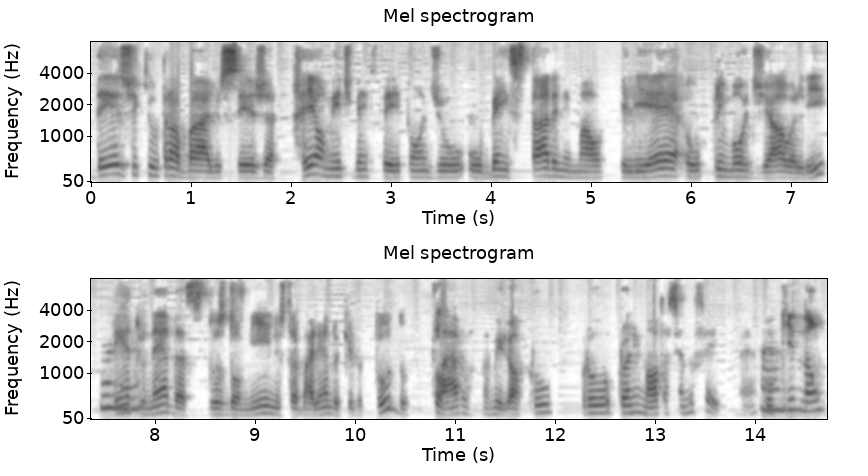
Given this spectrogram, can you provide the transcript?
Desde que o trabalho seja realmente bem feito, onde o, o bem-estar animal ele é o primordial ali, uhum. dentro né, das, dos domínios, trabalhando aquilo tudo, claro, é melhor para o para o animal está sendo feito. Né? Uhum. O que não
